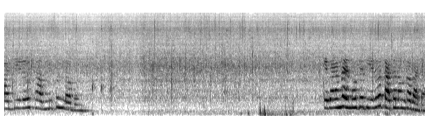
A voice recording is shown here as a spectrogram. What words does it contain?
আর দিয়ে দেবো স্বাদ মতন লবণ। এবার আমরা এর মধ্যে দিয়ে দেবো কাঁচা লঙ্কা বাটা।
